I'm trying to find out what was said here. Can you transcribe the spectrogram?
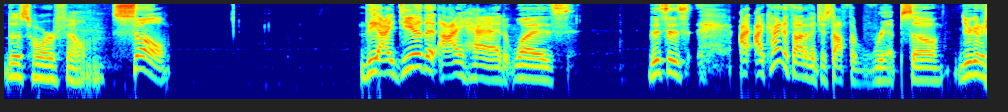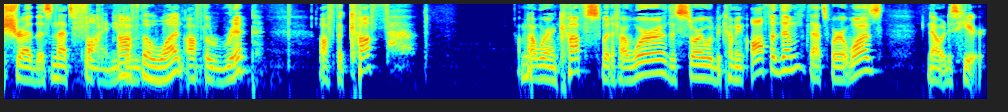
this horror film. So, the idea that I had was this is, I, I kind of thought of it just off the rip. So, you're going to shred this, and that's fine. You've Off been- the what? Off the rip, off the cuff. I'm not wearing cuffs, but if I were, the story would be coming off of them. That's where it was. Now it is here.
